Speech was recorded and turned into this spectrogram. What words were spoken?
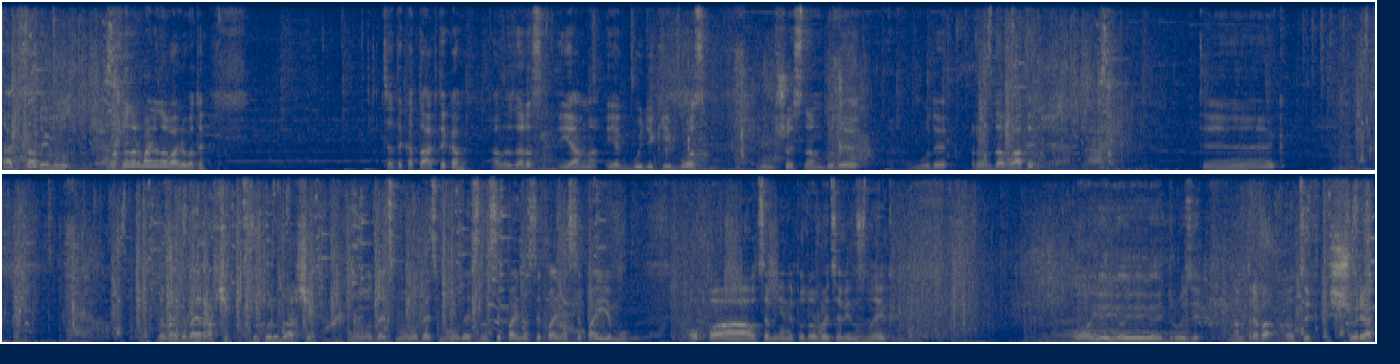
Так, ззаду йому можна нормально навалювати. Це така тактика, але зараз явно, як будь-який бос, він щось нам буде, буде роздавати. Так. Давай, давай, Равчик, суперударчик. Молодець, молодець, молодець. Насипай, насипай, насипай йому. Опа, оце мені не подобається. Він зник. Ой-ой-ой-ой, друзі. Нам треба оцих щуряк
